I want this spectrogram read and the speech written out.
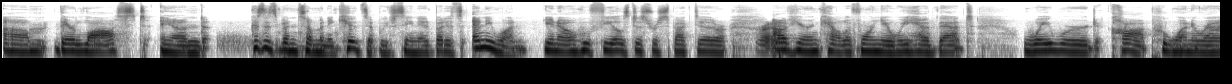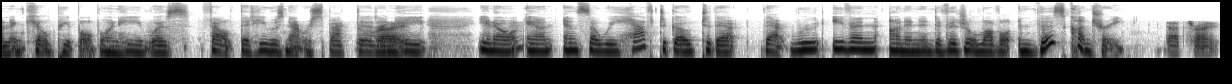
um, they're lost, and because it's been so many kids that we've seen it, but it's anyone you know who feels disrespected. Or right. out here in California, we had that wayward cop who went around and killed people when he was felt that he was not respected, right. and he, you know, mm-hmm. and and so we have to go to that that root even on an individual level in this country that's right.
